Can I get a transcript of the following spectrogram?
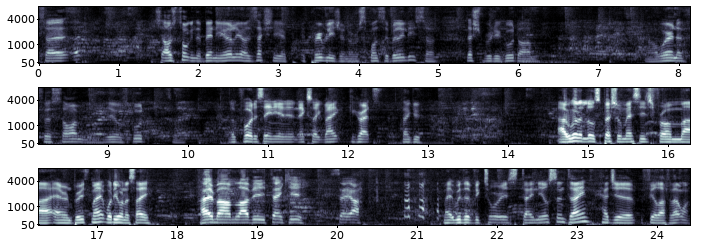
so, uh, so I was talking to Benny earlier. It was actually a, a privilege and a responsibility. So it's actually pretty good. Um, uh, wearing it the first time, uh, yeah, it was good. So Look forward to seeing you in it next week, mate. Congrats. thank you. Uh, we've got a little special message from uh, Aaron Booth, mate. What do you want to say, Hey, Mum, love you. Thank you. See ya. mate? With a victorious Dane Nielsen, Dane, how'd you feel after that one?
